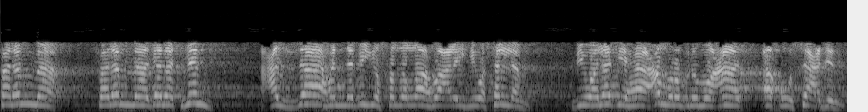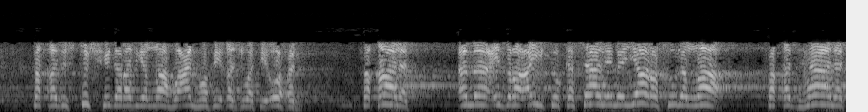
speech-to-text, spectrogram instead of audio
فلما فلما دنت منه عزاها النبي صلى الله عليه وسلم. بولدها عمرو بن معاذ أخو سعد فقد استشهد رضي الله عنه في غزوة أحد. فقالت أما إذ رأيتك سالما يا رسول الله فقد هانت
